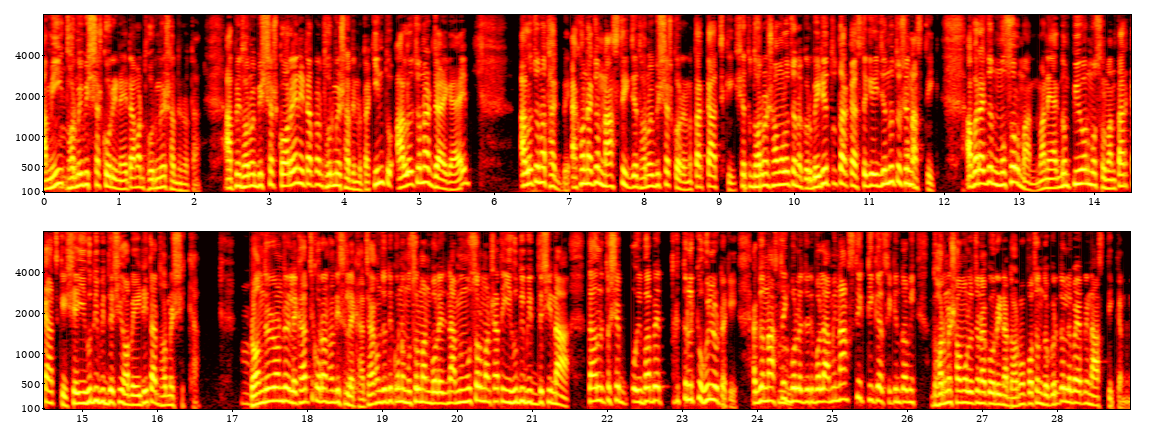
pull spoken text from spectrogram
আমি ধর্মে বিশ্বাস করি না এটা আমার ধর্মীয় স্বাধীনতা। আপনি ধর্মে বিশ্বাস করেন এটা আপনার ধর্মীয় স্বাধীনতা। কিন্তু আলোচনার জায়গায় আলোচনা থাকবে। এখন একজন নাস্তিক যে ধর্মে বিশ্বাস করে না তার কাজ কি? সে তো ধর্মের সমালোচনা করবে। এটা তো তার কাছ থেকে এই জন্য তো সে নাস্তিক। আবার একজন মুসলমান মানে একদম পিওর মুসলমান তার কাজ কি? সে ইহুদি বিদ্বেষী হবে এটাই তার ধর্মের শিক্ষা। রন্ধ্রে রন্ধ্রে লেখা আছে কোরআন হাদিসে লেখা আছে। এখন যদি কোনো মুসলমান বলে যে আমি মুসলমান সাথে ইহুদি বিদ্বেষী না তাহলে তো সে ওইভাবে তাহলে কি হইলোটা কি? একজন নাস্তিক বলে যদি বলে আমি নাস্তিক ঠিক আছে কিন্তু আমি ধর্মের সমালোচনা করি না ধর্ম পছন্দ করি তাহলে ভাই আপনি নাস্তিক কেন?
